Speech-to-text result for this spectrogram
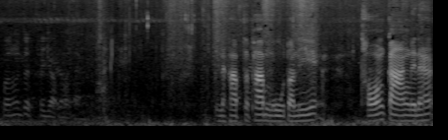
เพราะมันจะขยับมานี่นะครับ สภาพงูตอนนี้ท้องกลางเลยนะฮะ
